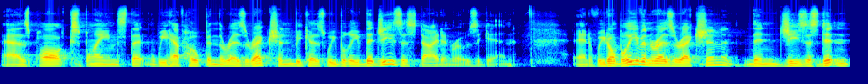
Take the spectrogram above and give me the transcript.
as Paul explains that we have hope in the resurrection because we believe that Jesus died and rose again. And if we don't believe in resurrection, then Jesus didn't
